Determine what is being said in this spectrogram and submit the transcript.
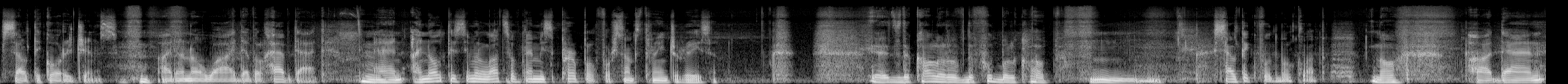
Celtic origins. I don't know why they will have that. Mm. And I notice even lots of them is purple for some strange reason. Yeah, it's the color of the football club. Mm. Celtic football club? No. Uh, then,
